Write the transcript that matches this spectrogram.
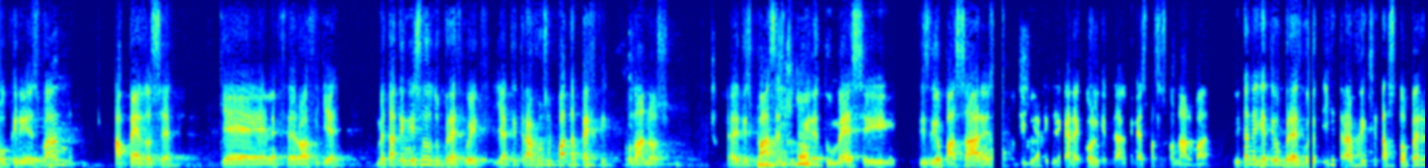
ο Γκριεσμάν απέδωσε και ελευθερώθηκε μετά την είσοδο του Breathwaite, γιατί τραβούσε πάντα παίχτη ο Δανός. Δηλαδή τις πάσες που πήρε του Μέση, τις δύο πασάρες, που τη μία την έκανε γκολ και την άλλη την έσπασε στον Άλμπα, ήταν γιατί ο Μπρέτβουντ είχε τραβήξει τα στόπερ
